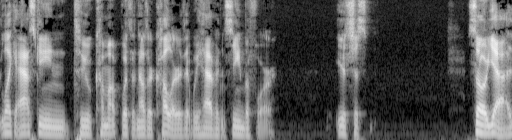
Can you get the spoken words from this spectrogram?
like asking to come up with another color that we haven't seen before. It's just, so yeah,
